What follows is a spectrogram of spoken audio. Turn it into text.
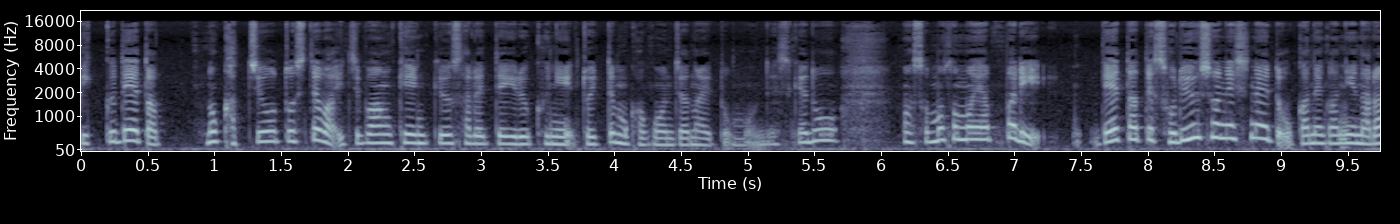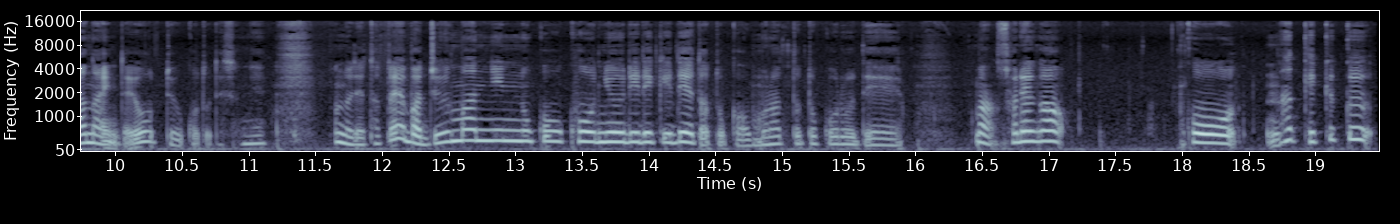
ビッグデータの活用としては一番研究されている国といっても過言じゃないと思うんですけど、まあ、そもそもやっぱりデータってソリューションにしないとお金がにならないんだよということですね。なので例えば10万人のこう購入履歴データとかをもらったところで、まあ、それがこう結局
